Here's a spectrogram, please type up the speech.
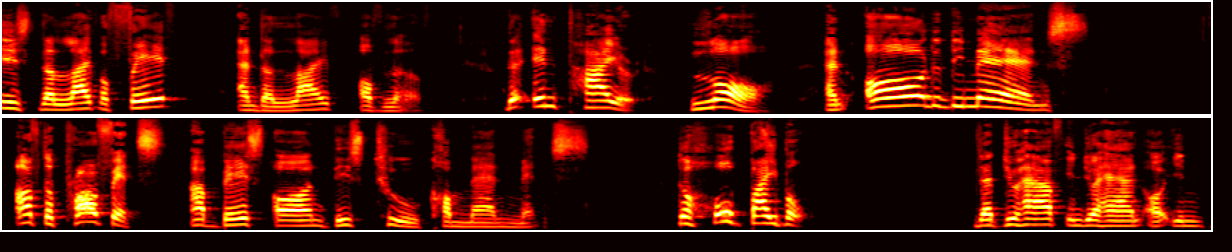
is the life of faith and the life of love. The entire law and all the demands of the prophets are based on these two commandments. The whole Bible that you have in your hand or in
